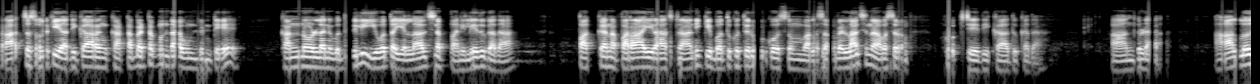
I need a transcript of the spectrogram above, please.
రాక్షసులకి అధికారం కట్టబెట్టకుండా ఉండుంటే కన్నోళ్ళని వదిలి యువత వెళ్ళాల్సిన పని లేదు కదా పక్కన పరాయి రాష్ట్రానికి బతుకు తెరువు కోసం వలస వెళ్ళాల్సిన అవసరం వచ్చేది కాదు కదా. ఆంధ్రుడా ఆలోచించి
